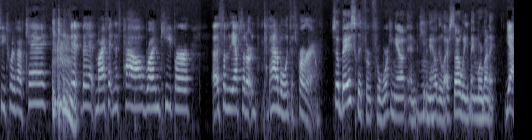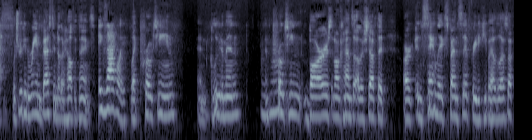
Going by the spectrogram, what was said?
C25K, Fitbit, MyFitnessPal, Run Keeper. Uh, some of the apps that are compatible with this program. So basically, for for working out and keeping a healthy lifestyle, we can make more money, Yes, which we can reinvest into other healthy things exactly. like protein and glutamine and mm-hmm. protein bars and all kinds of other stuff that are insanely expensive for you to keep a healthy lifestyle.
